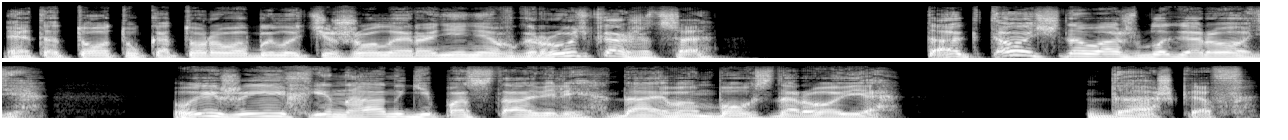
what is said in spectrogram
это тот, у которого было тяжелое ранение в грудь, кажется?» «Так точно, ваше благородие. Вы же их и на ноги поставили, дай вам бог здоровья». «Дашков.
